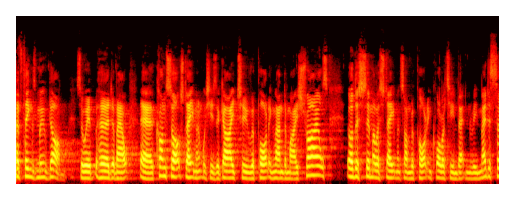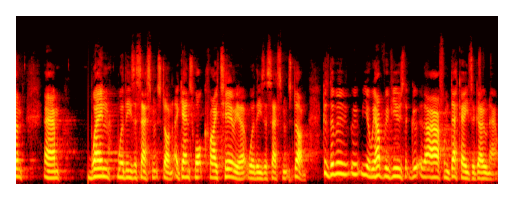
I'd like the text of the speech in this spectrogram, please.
Have things moved on? So we've heard about uh, consort statement, which is a guide to reporting randomized trials, other similar statements on reporting quality in veterinary medicine. Um, when were these assessments done? Against what criteria were these assessments done? Because you know, we have reviews that, that are from decades ago now.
